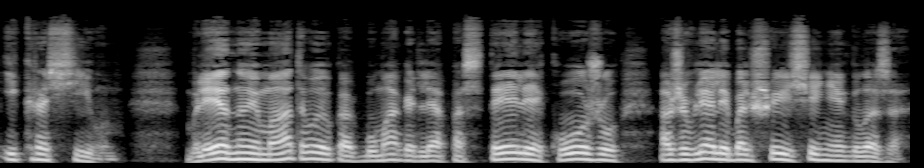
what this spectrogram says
и красивым. Бледную и матовую, как бумага для пастели, кожу оживляли большие синие глаза.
